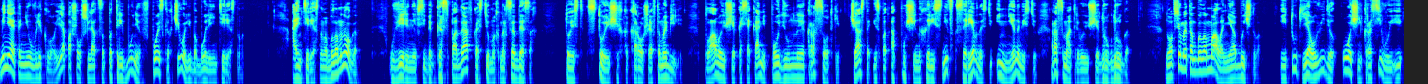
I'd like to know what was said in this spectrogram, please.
Меня это не увлекло, и я пошел шляться по трибуне в поисках чего-либо более интересного. А интересного было много. Уверенные в себе господа в костюмах-мерседесах, то есть стоящих как хорошие автомобили, плавающие косяками подиумные красотки, часто из-под опущенных ресниц с ревностью и ненавистью рассматривающие друг друга. Но во всем этом было мало необычного. И тут я увидел очень красивую и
